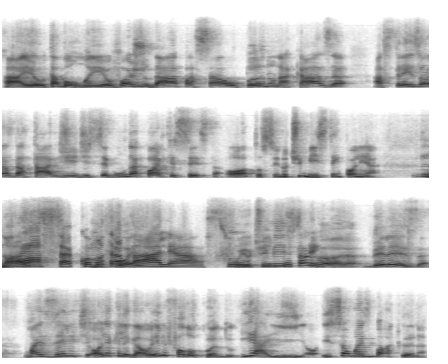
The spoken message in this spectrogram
Ah, eu tá bom, mãe, eu vou ajudar a passar o pano na casa às três horas da tarde de segunda, quarta e sexta. Ó, oh, tô sendo otimista, hein, Paulinha? Nossa, Mas, como trabalha! Super, Fui otimista gostei. agora, beleza. Mas ele, olha que legal, ele falou quando? E aí, ó, isso é o mais bacana.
